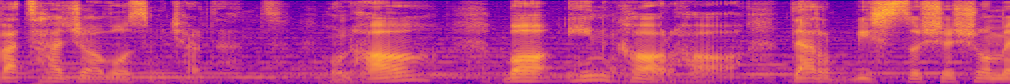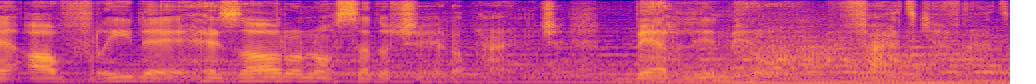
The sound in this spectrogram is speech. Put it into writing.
و تجاوز می کردند اونها با این کارها در 26 آوریل 1945 برلین رو فتح کردند.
